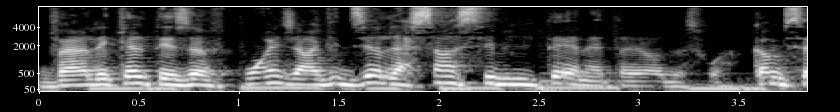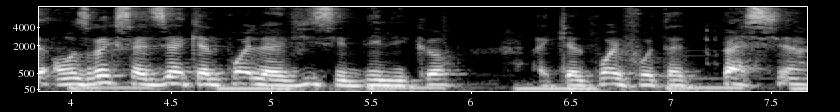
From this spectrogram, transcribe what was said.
vers lesquelles tes œuvres pointent, j'ai envie de dire la sensibilité à l'intérieur de soi? Comme on dirait que ça dit à quel point la vie, c'est délicat, à quel point il faut être patient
